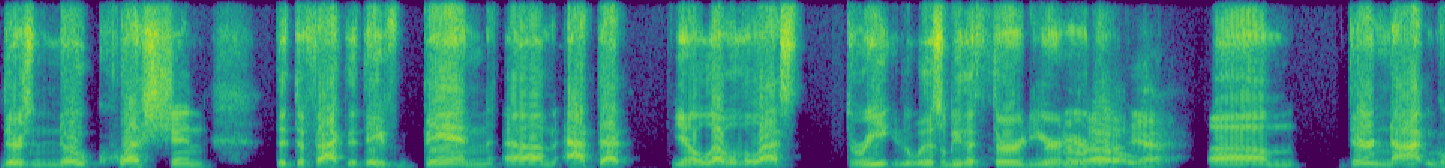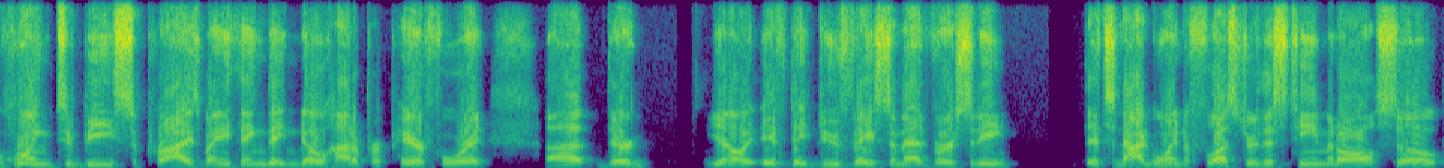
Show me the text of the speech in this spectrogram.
there's no question that the fact that they've been um, at that you know level the last three. This will be the third year in a row. Yeah. Um, they're not going to be surprised by anything. They know how to prepare for it. Uh, they're, you know, if they do face some adversity, it's not going to fluster this team at all. So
